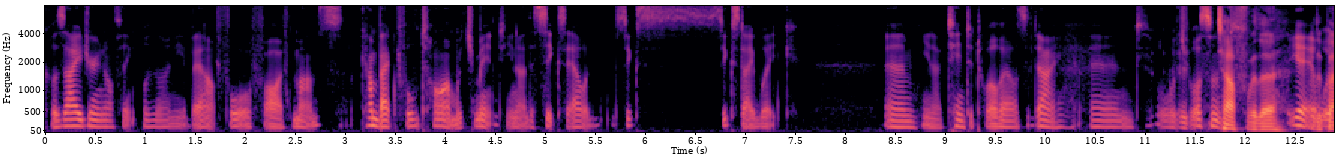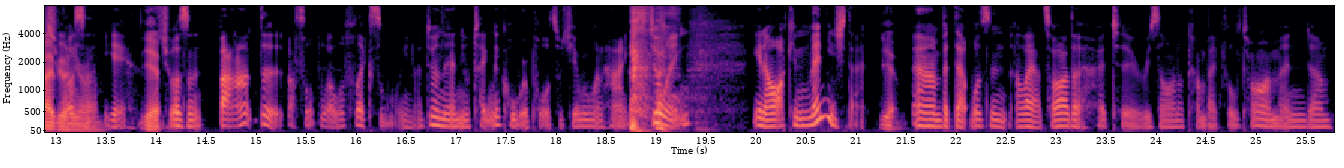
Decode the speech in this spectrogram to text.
because Adrian, I think, was only about four or five months, come back full time, which meant, you know, the six hour, six, six day week um, you know, 10 to 12 hours a day. And which wasn't tough with a, yeah, with a baby on your arm. Yeah, yeah, which wasn't. But the, I thought, well, the flexible, you know, doing the annual technical reports, which everyone hates doing, you know, I can manage that. Yeah. Um, but that wasn't allowed. So I either had to resign or come back full time. And um,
